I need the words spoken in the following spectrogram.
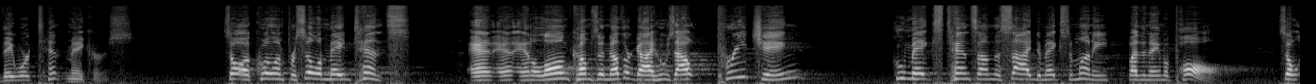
they were tent makers. So Aquila and Priscilla made tents and, and, and along comes another guy who's out preaching who makes tents on the side to make some money by the name of Paul. So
